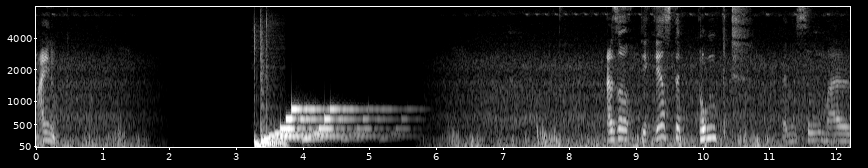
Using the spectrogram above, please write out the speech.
Meinung. Also der erste Punkt, wenn ich so mal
